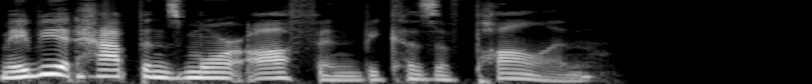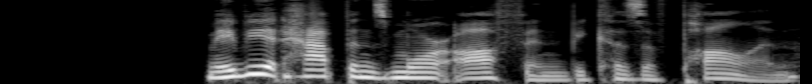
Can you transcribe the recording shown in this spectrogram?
Maybe it happens more often because of pollen. Maybe it happens more often because of pollen.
